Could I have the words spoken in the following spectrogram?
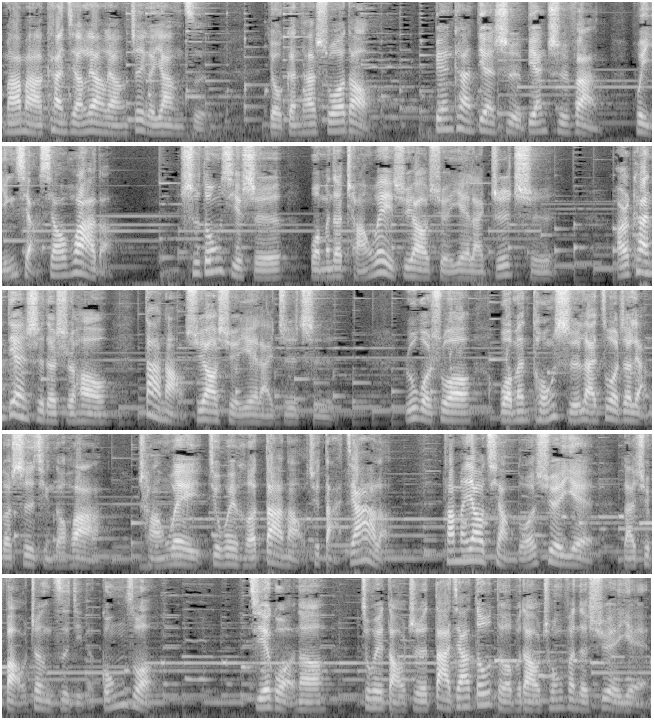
妈妈看见亮亮这个样子，又跟他说道：“边看电视边吃饭。”会影响消化的。吃东西时，我们的肠胃需要血液来支持；而看电视的时候，大脑需要血液来支持。如果说我们同时来做这两个事情的话，肠胃就会和大脑去打架了。他们要抢夺血液来去保证自己的工作，结果呢，就会导致大家都得不到充分的血液。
